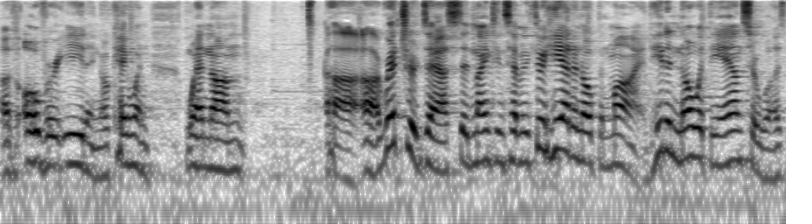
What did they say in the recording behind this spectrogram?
of overeating, okay, when, when um, uh, uh, Richards asked in 1973, he had an open mind. He didn't know what the answer was.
